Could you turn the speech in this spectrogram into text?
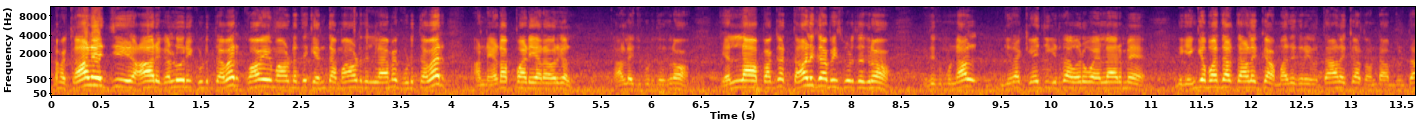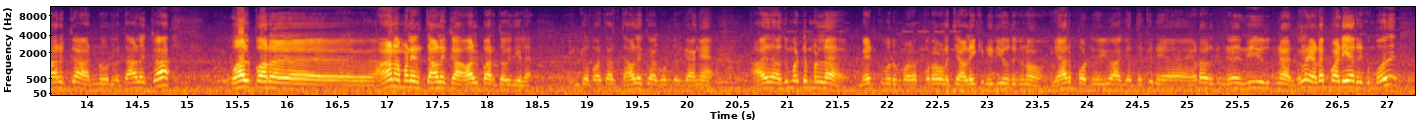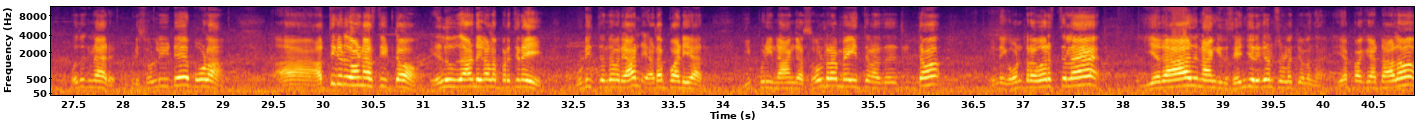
நம்ம காலேஜ் ஆறு கல்லூரி கொடுத்தவர் கோவை மாவட்டத்துக்கு எந்த மாவட்டத்தில் இல்லாமல் கொடுத்தவர் அண்ணன் எடப்பாடியார் அவர்கள். காலேஜ் கொடுத்துருக்குறோம். எல்லா பக்கம் தாலுகா ஆஃபீஸ் கொடுத்துருக்குறோம். இதுக்கு முன்னால் இங்கே தான் கேஜிக்கிட்டு தான் வருவோம் எல்லாருமே. இன்றைக்கி எங்கே பார்த்தாலும் தாலுக்கா மதுக்கரையில் தாலுக்கா தொண்டாமுத்தூர் தாலுக்கா அன்னூரில் தாலுக்கா வால்பாறை ஆனமலையில் தாலுக்கா வால்பாறை தொகுதியில். எங்கே பார்த்தா தாலுக்கா கொடுத்துருக்காங்க. அது அது மட்டும் இல்லை மேற்கு ஒரு புற- நிதி ஒதுக்கணும். ஏர்போர்ட் விரிவாக்கத்துக்கு இடம் இருக்கு நிதி ஒதுக்கினார். இதெல்லாம் எடப்பாடியாக இருக்கும்போது ஒதுக்கினார். இப்படி சொல்லிகிட்டே போகலாம் அத்திக்கடு வேணாஸ் திட்டம். எழுபது ஆண்டு கால பிரச்சனை. முடித்தந்தவர் யார்? எடப்பாடியார். இப்படி நாங்கள் சொல்கிறோமே இத்தனை திட்டம் இன்றைக்கி ஒன்றரை வருஷத்தில் ஏதாவது நாங்கள் இது செஞ்சுருக்கேன்னு சொல்ல சொல்லுங்கள் எப்போ கேட்டாலும்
